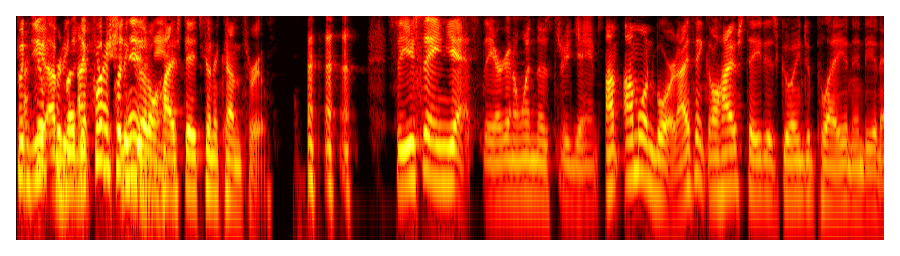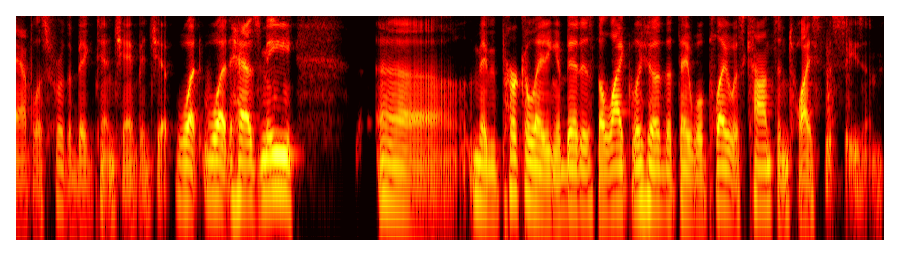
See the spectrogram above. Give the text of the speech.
but I do you, uh, pretty, but the I feel pretty is, good. Dan- Ohio State's going to come through. so you're saying yes, they are going to win those three games. I'm, I'm on board. I think Ohio State is going to play in Indianapolis for the Big Ten championship. What what has me uh, maybe percolating a bit is the likelihood that they will play Wisconsin twice this season.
